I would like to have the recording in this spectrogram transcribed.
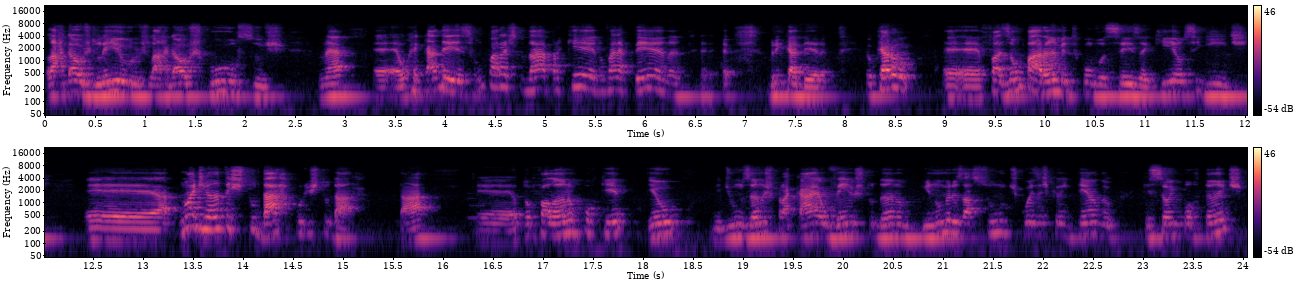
largar os livros, largar os cursos. Né? É, é, o recado é esse. Vamos parar de estudar. Para quê? Não vale a pena. Brincadeira. Eu quero é, é, fazer um parâmetro com vocês aqui é o seguinte: é, não adianta estudar por estudar, tá? É, eu estou falando porque eu, de uns anos para cá, eu venho estudando inúmeros assuntos, coisas que eu entendo que são importantes,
